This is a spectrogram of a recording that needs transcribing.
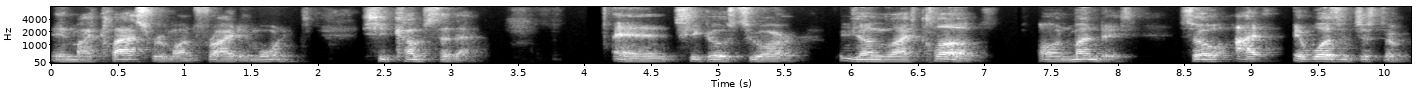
in my classroom on Friday mornings. She comes to that. And she goes to our Young Life Club on Mondays. So I it wasn't just a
